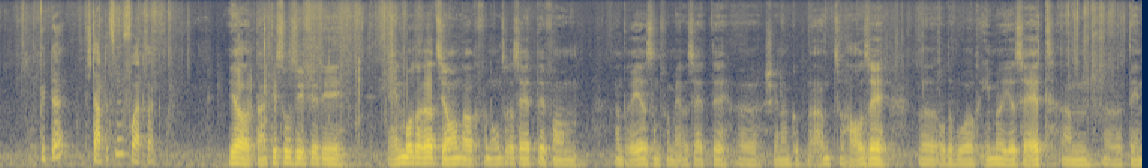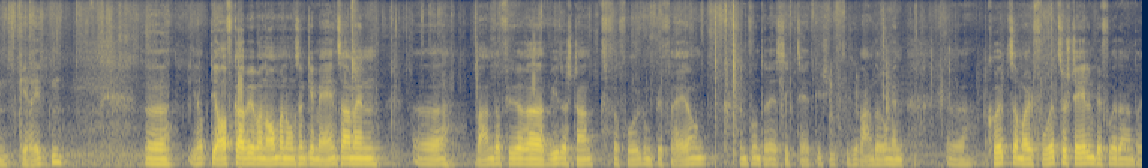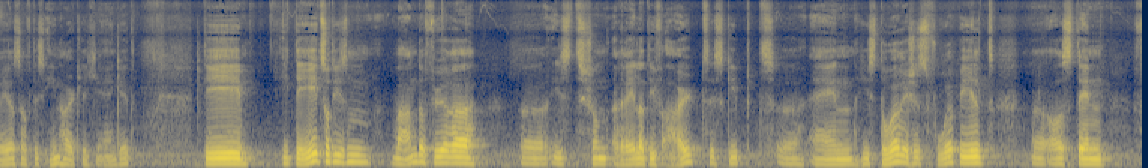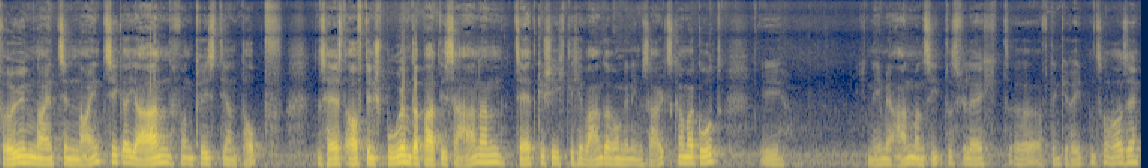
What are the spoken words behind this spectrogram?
bitte startet mit dem Vortrag. Ja, danke Susi für die Einmoderation, auch von unserer Seite, von Andreas und von meiner Seite. Äh, schönen guten Abend zu Hause äh, oder wo auch immer ihr seid an äh, den Geräten. Äh, ich habe die Aufgabe übernommen, unseren gemeinsamen Wanderführer Widerstand, Verfolgung, Befreiung, 35 zeitgeschichtliche Wanderungen äh, kurz einmal vorzustellen, bevor der Andreas auf das Inhaltliche eingeht. Die Idee zu diesem Wanderführer äh, ist schon relativ alt. Es gibt äh, ein historisches Vorbild aus den frühen 1990er Jahren von Christian Topf. Das heißt, auf den Spuren der Partisanen, zeitgeschichtliche Wanderungen im Salzkammergut. Ich ich nehme an, man sieht das vielleicht äh, auf den Geräten zu Hause.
